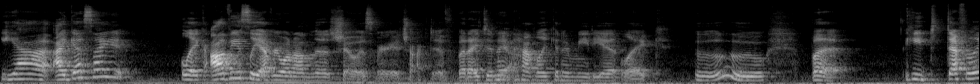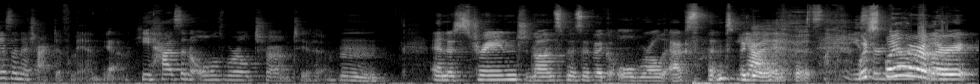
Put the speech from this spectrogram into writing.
yeah. I guess I like. Obviously, everyone on the show is very attractive, but I didn't Yeah. have like an immediate like ooh. But he definitely is an attractive man. Yeah. He has an old world charm to him. Mm. And a strange, non-specific old world accent to Yeah, go with it. Which, spoiler alert,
